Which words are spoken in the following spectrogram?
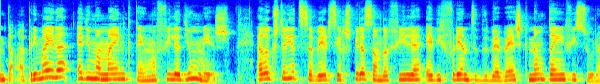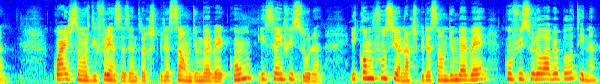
Então, a primeira é de uma mãe que tem uma filha de um mês. Ela gostaria de saber se a respiração da filha é diferente de bebés que não têm fissura. Quais são as diferenças entre a respiração de um bebê com e sem fissura? E como funciona a respiração de um bebê com fissura labiopalatina?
